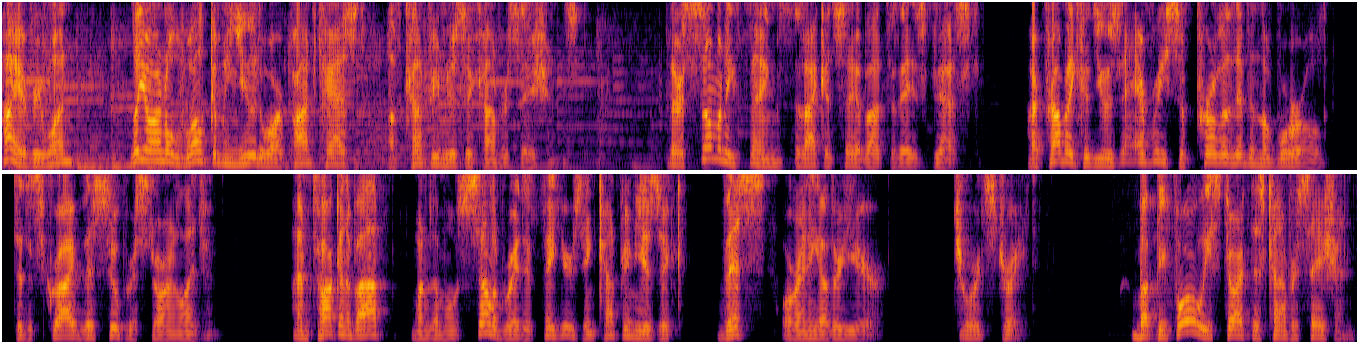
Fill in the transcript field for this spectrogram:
Hi, everyone. Lee Arnold welcoming you to our podcast of Country Music Conversations. There's so many things that I could say about today's guest. I probably could use every superlative in the world to describe this superstar and legend. I'm talking about one of the most celebrated figures in country music this or any other year, George Strait. But before we start this conversation,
